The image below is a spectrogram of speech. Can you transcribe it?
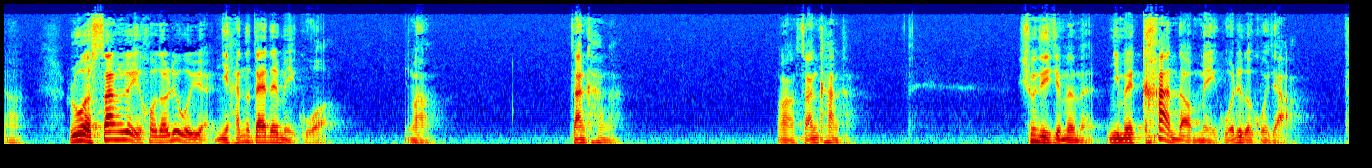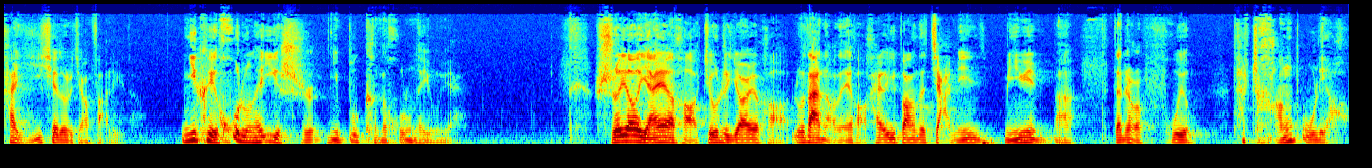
啊！如果三个月以后到六个月你还能待在美国，啊，咱看看，啊，咱看看。兄弟姐妹们，你们看到美国这个国家，他一切都是讲法律的。你可以糊弄他一时，你不可能糊弄他永远。蛇妖言也好，九指妖也好，露大脑袋也好，还有一帮子假民民运啊，在这儿忽悠，他长不了。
